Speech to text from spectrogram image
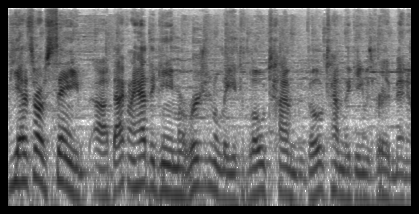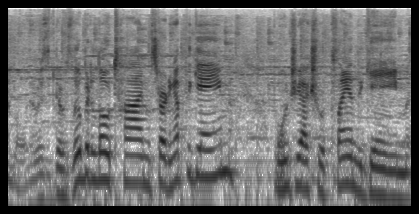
yeah. That's what I was saying. Uh, back when I had the game originally, the load time, the load time of the game was very minimal. There was there was a little bit of load time starting up the game, but once you actually were playing the game,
